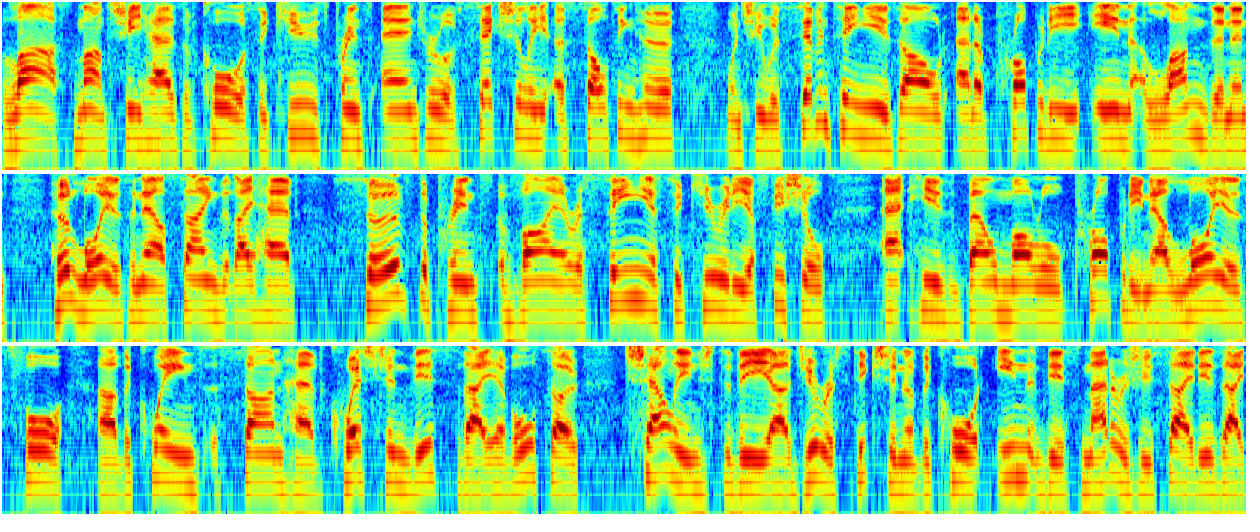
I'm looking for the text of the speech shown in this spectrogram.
last month. She has, of course, accused Prince Andrew of sexually assaulting her when she was 17 years old at a property in London. And her lawyers are now saying that they have served the Prince via a senior security official at his Balmoral property. Now, lawyers for uh, the Queen's son have questioned this. They have also challenged the uh, jurisdiction of the court in this matter. As you say, it is a,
